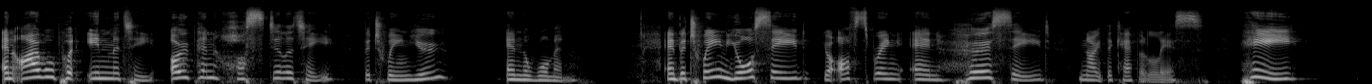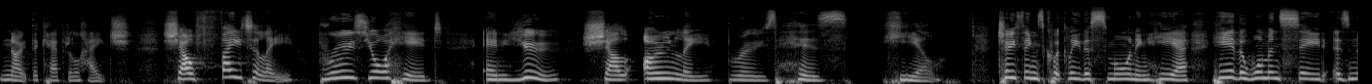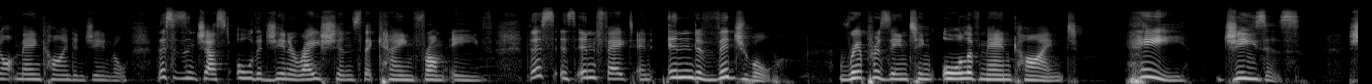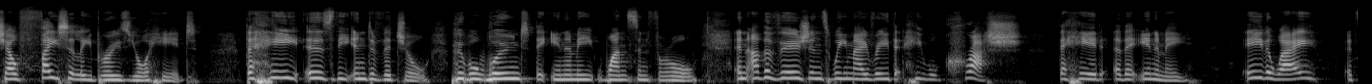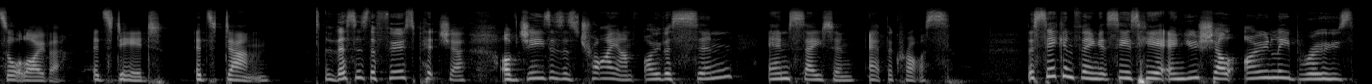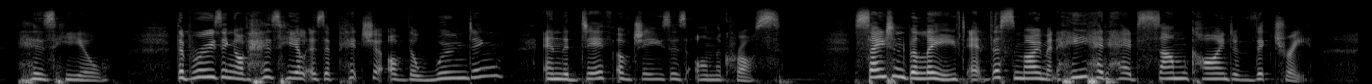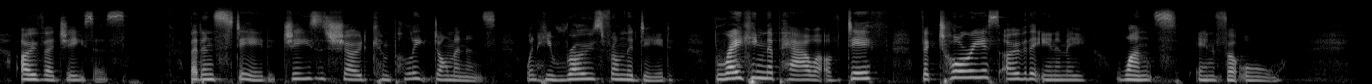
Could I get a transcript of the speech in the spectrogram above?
And I will put enmity, open hostility between you and the woman, and between your seed, your offspring, and her seed. Note the capital S. He note the capital H, shall fatally bruise your head, and you shall only bruise his heel. Two things quickly this morning here. Here, the woman's seed is not mankind in general. This isn't just all the generations that came from Eve. This is, in fact, an individual representing all of mankind. He, Jesus, shall fatally bruise your head that he is the individual who will wound the enemy once and for all. In other versions, we may read that he will crush the head of the enemy. Either way, it's all over. It's dead. It's done. This is the first picture of Jesus' triumph over sin and Satan at the cross. The second thing it says here, and you shall only bruise his heel. The bruising of his heel is a picture of the wounding and the death of Jesus on the cross. Satan believed at this moment he had had some kind of victory over Jesus. But instead, Jesus showed complete dominance when he rose from the dead, breaking the power of death, victorious over the enemy once and for all.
